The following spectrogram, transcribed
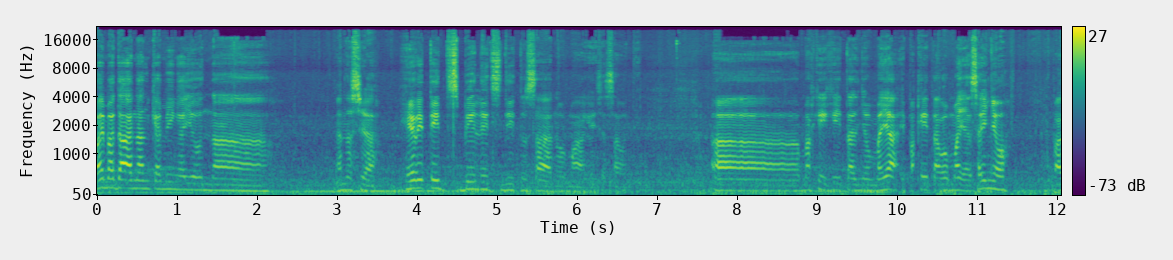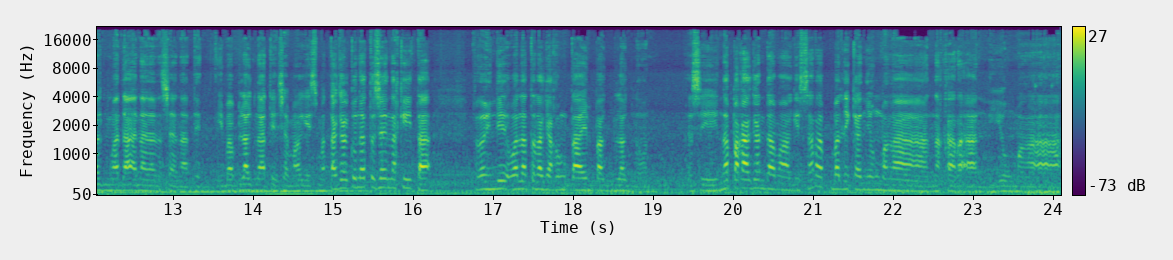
may madaanan kami ngayon na ano siya, heritage village dito sa ano mga guys sa Saudi. Ah, makikita nyo maya, ipakita ko maya sa inyo pag madaanan na siya natin. Iba-vlog natin siya mga guys. Matagal ko na to siya nakita pero hindi wala talaga akong time pag vlog noon. Kasi napakaganda mga guys. Sarap balikan yung mga nakaraan, yung mga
